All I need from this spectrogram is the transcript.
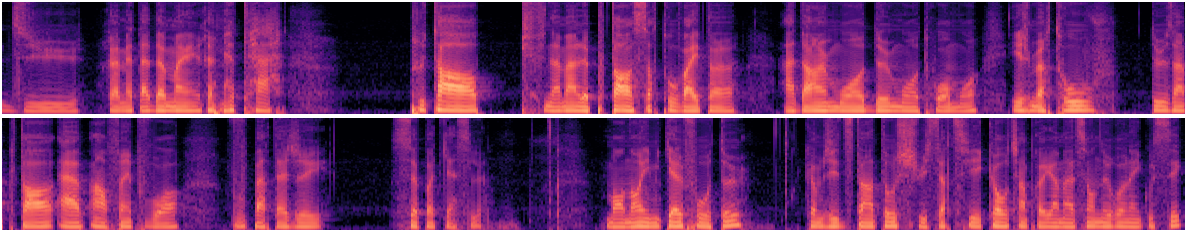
du remettre à demain, remettre à plus tard, puis finalement, le plus tard se retrouve à être à, dans un mois, deux mois, trois mois. Et je me retrouve deux ans plus tard à enfin pouvoir vous partager ce podcast-là. Mon nom est Michael Fauteux. Comme j'ai dit tantôt, je suis certifié coach en programmation neurolinguistique,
